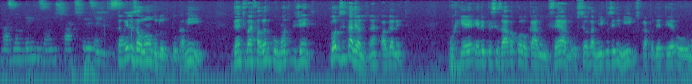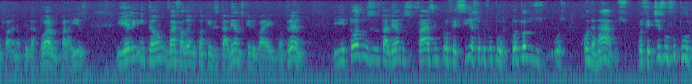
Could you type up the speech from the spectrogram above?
mas não têm visão dos fatos presentes. Então, eles ao longo do, do caminho, Dante vai falando com um monte de gente, todos italianos, né? Obviamente. Porque ele precisava colocar no inferno os seus amigos inimigos para poder ter, ou no, no purgatório, no paraíso. E ele então vai falando com aqueles italianos que ele vai encontrando, e todos os italianos fazem profecia sobre o futuro. Todos os condenados profetizam o futuro,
